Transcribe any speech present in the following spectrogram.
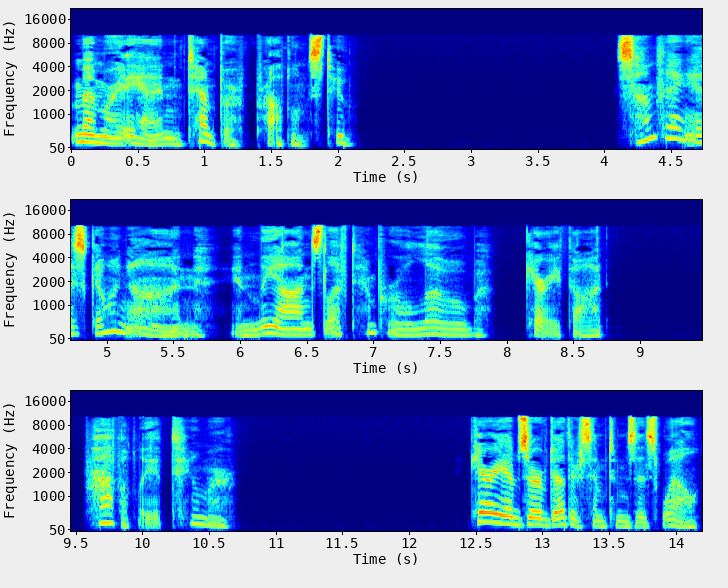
Memory and temper problems, too. Something is going on in Leon's left temporal lobe, Carrie thought. Probably a tumor. Carrie observed other symptoms as well.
